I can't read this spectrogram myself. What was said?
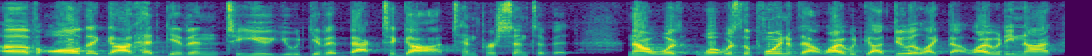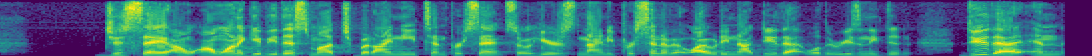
of all that God had given to you. You would give it back to God, 10% of it. Now, what, what was the point of that? Why would God do it like that? Why would He not just say, I, I want to give you this much, but I need 10%, so here's 90% of it? Why would He not do that? Well, the reason He didn't do that and,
